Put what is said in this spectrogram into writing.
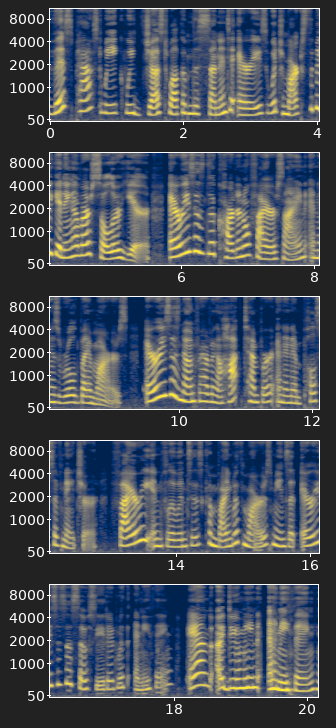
This past week, we just welcomed the sun into Aries, which marks the beginning of our solar year. Aries is the cardinal fire sign and is ruled by Mars. Aries is known for having a hot temper and an impulsive nature. Fiery influences combined with Mars means that Aries is associated with anything, and I do mean anything,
